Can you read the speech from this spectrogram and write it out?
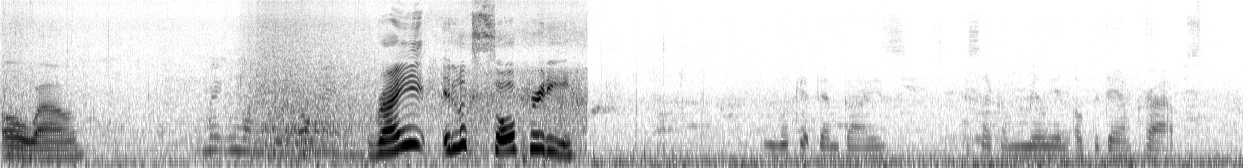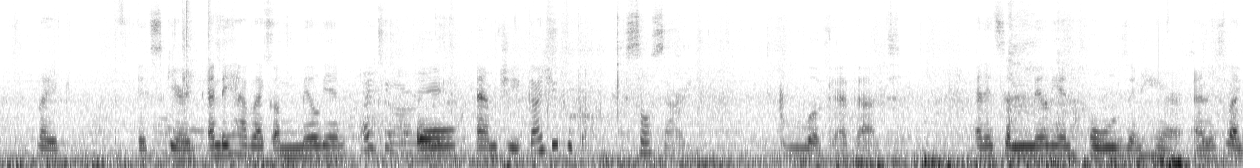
Oh wow. It make me want to go in. Right? It looks so pretty. Look at them guys. It's like a million of the damn crabs. Like it's scared. And they have like a million OMG. Guys, you could go. So sorry. Look at that. And it's a million holes in here. And it's like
